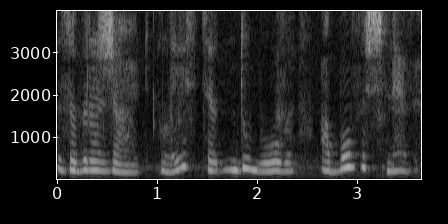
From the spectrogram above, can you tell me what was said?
зображають листя дубове або вишневе.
